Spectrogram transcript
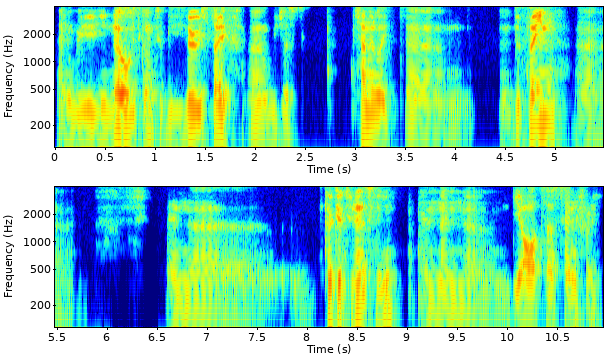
and we know it's going to be very safe, we just cannulate um, the vein and uh, percutaneously, and then uh, the aorta centrally.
